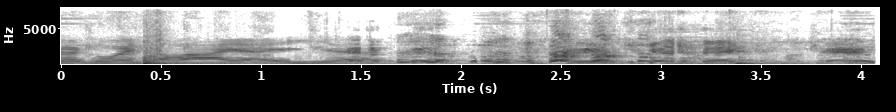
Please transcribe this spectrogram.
ช่วยกูไปสบายอะไอ้เหี้ย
